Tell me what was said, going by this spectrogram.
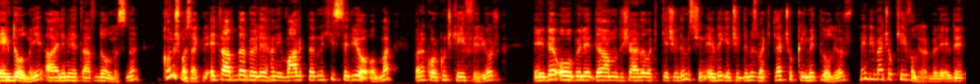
evde olmayı, ailemin etrafında olmasını konuşmasak bile etrafında böyle hani varlıklarını hissediyor olmak bana korkunç keyif veriyor. Evde o böyle devamlı dışarıda vakit geçirdiğimiz için evde geçirdiğimiz vakitler çok kıymetli oluyor. Ne bileyim ben çok keyif alıyorum böyle evde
